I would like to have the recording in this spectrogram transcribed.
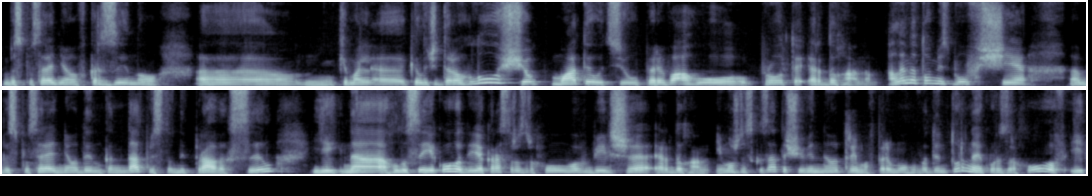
безпосередньо в корзину Кемаль е, Дароглу, щоб мати оцю перевагу проти Ердогана. Але натомість був ще е, безпосередньо один кандидат, представник правих сил, на голоси якого якраз розраховував більше Ердоган. І можна сказати, що він не отримав перемогу в один тур, на яку розраховував. І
